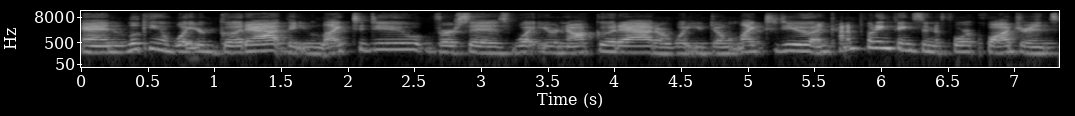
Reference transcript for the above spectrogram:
and looking at what you're good at that you like to do versus what you're not good at or what you don't like to do, and kind of putting things into four quadrants.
